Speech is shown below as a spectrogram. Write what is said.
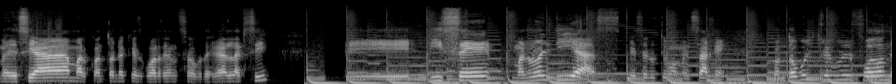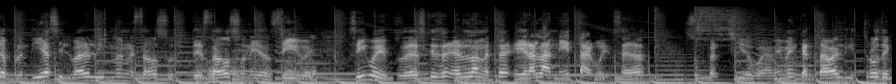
me decía Marco Antonio que es Guardians of the Galaxy. Eh, dice Manuel Díaz, que es el último mensaje. Con Double Triple fue donde aprendí a silbar el himno en Estados, de Estados Unidos. Sí, güey. Sí, güey. Pues es que era la neta, era la neta, güey. O sea, era súper chido, güey. A mí me encantaba el intro de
